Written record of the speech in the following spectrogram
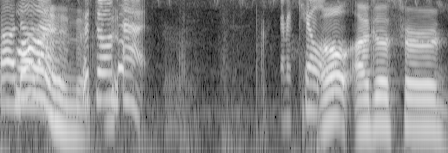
Oh, no, that's- fun! Quit doing that. gonna kill him. Oh, I just heard.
